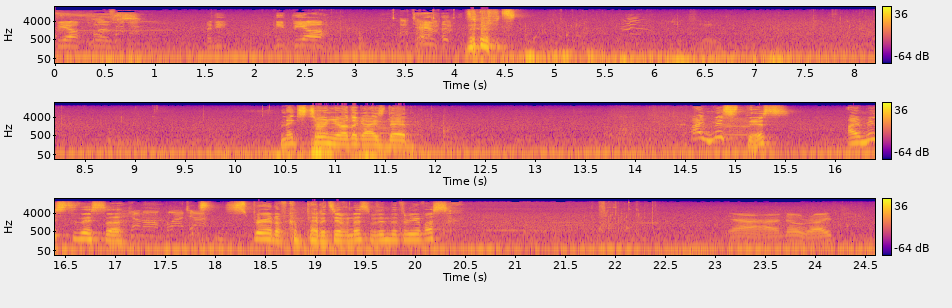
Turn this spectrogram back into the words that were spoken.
BR plus. I need, need BR. Damn it. Next turn, your other guy's dead. I missed this. I missed this uh, Come on, Bludger. spirit of competitiveness within the three of us. Yeah, I know, right?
